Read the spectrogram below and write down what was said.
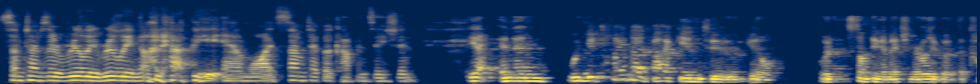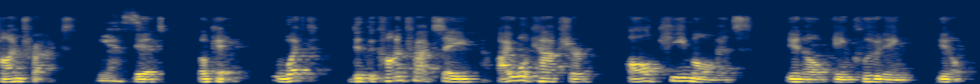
sometimes they're really, really not happy and want some type of compensation. Yeah, and then when you tie that back into you know something I mentioned earlier about the contracts. Yes, it's okay. What did the contract say? I will capture all key moments, you know, including you know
